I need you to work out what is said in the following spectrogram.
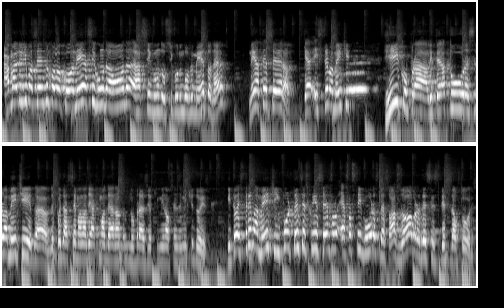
a maioria de vocês não colocou nem a segunda onda, a segunda, o segundo movimento, né? Nem a terceira, que é extremamente rico para literatura, extremamente é, depois da Semana de Arte Moderna no Brasil aqui em 1922 então é extremamente importante vocês conhecerem essas figuras, pessoal, as obras desses, desses autores.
